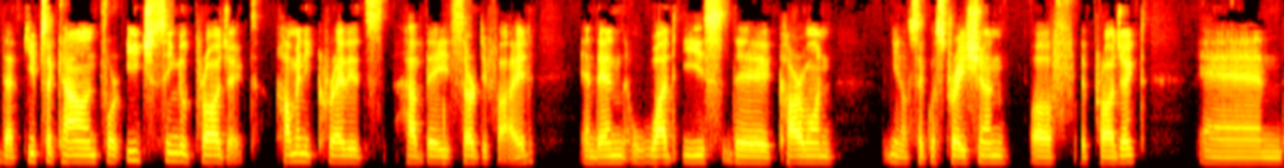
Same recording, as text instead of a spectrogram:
that keeps account for each single project. How many credits have they certified? And then what is the carbon, you know, sequestration of the project? And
